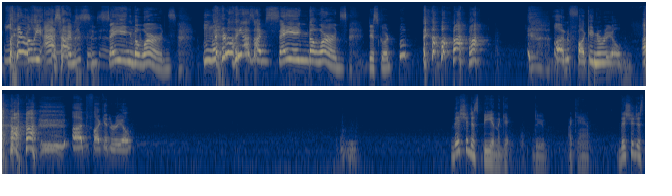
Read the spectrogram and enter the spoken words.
Literally, as I'm saying the words, literally as I'm saying the words, Discord, boop. Unfucking real. Unfucking real. This should just be in the game. Dude, I can't. This should just.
